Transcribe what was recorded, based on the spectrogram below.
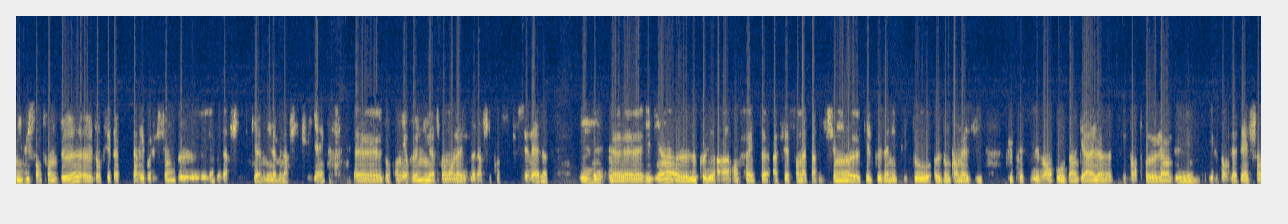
1832, euh, donc c'est la, révolution de la monarchie qui a amené la monarchie de juillet. Euh, donc on est revenu à ce moment-là à une monarchie constitutionnelle. Et euh, eh bien, euh, le choléra, en fait, a fait son apparition euh, quelques années plus tôt, donc en Asie, plus précisément au Bengale, c'est entre l'Inde et, et le Bangladesh. hein.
